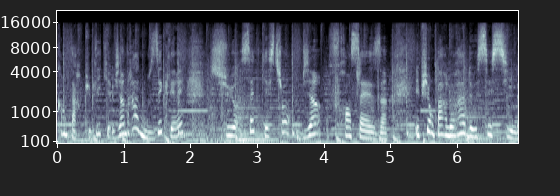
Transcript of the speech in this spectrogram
Cantar Public, viendra nous éclairer sur cette question bien française. Et puis on parlera de Cécile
